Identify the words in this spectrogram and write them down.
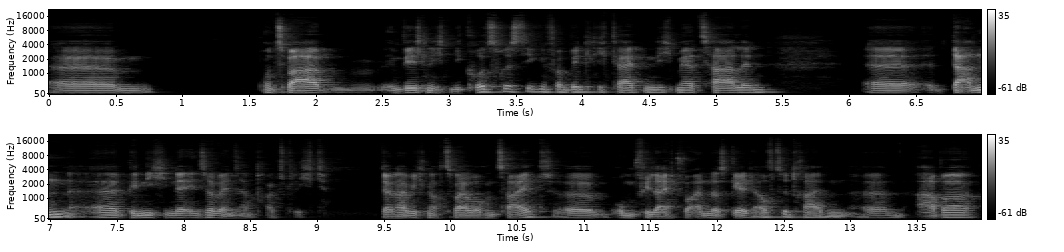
ähm, und zwar im Wesentlichen die kurzfristigen Verbindlichkeiten nicht mehr zahlen, äh, dann äh, bin ich in der Insolvenzantragspflicht. Dann habe ich noch zwei Wochen Zeit, äh, um vielleicht woanders Geld aufzutreiben, ähm, aber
